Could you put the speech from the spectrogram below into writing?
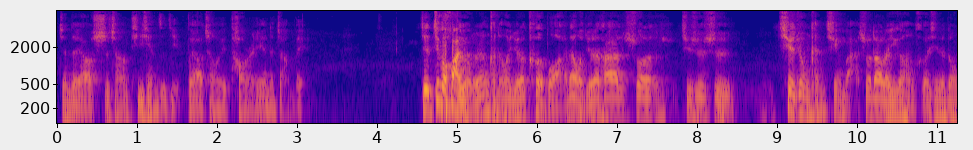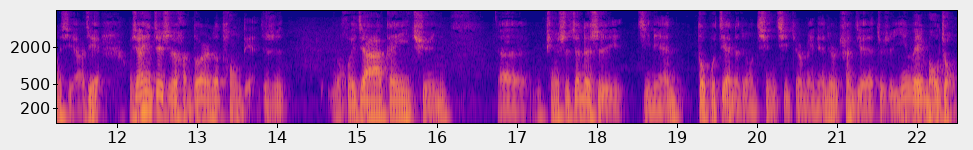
真的要时常提醒自己，不要成为讨人厌的长辈。这这个话，有的人可能会觉得刻薄啊，但我觉得他说其实是切中恳綮吧，说到了一个很核心的东西，而且我相信这是很多人的痛点，就是回家跟一群呃平时真的是几年都不见的这种亲戚，就是每年就是春节，就是因为某种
